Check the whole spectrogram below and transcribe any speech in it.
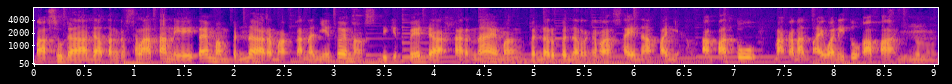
pas sudah datang ke selatan ya itu emang benar makanannya itu emang sedikit beda karena emang benar-benar ngerasain apanya apa tuh makanan Taiwan itu apa gitu loh.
